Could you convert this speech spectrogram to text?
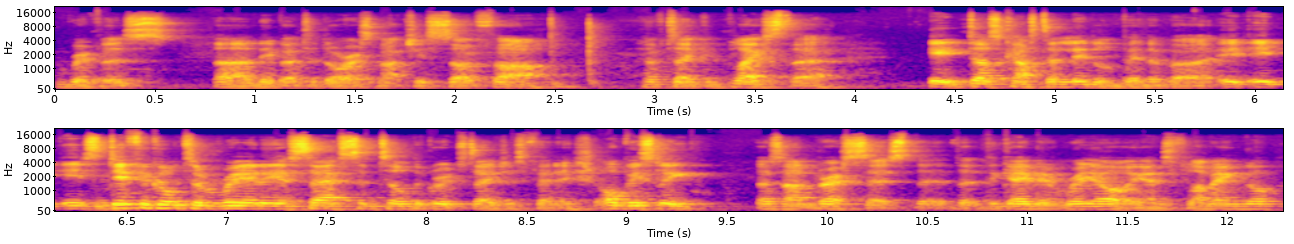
Rivers uh, Libertadores matches so far have taken place there, it does cast a little bit of a. It, it, it's difficult to really assess until the group stage is finished. Obviously, as Andres says, the, the, the game in Rio against Flamengo,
